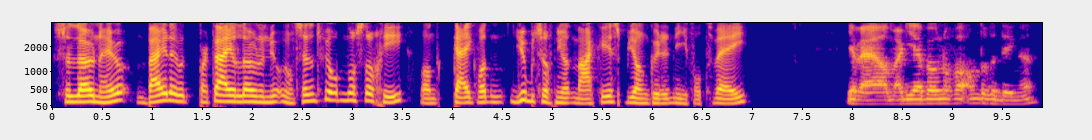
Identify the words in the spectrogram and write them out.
ze leunen heel, beide partijen leunen nu ontzettend veel op nostalgie. Want kijk wat Ubisoft nu aan het maken is: Beyond Good and Evil 2. Jawel, maar die hebben ook nog wel andere dingen.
